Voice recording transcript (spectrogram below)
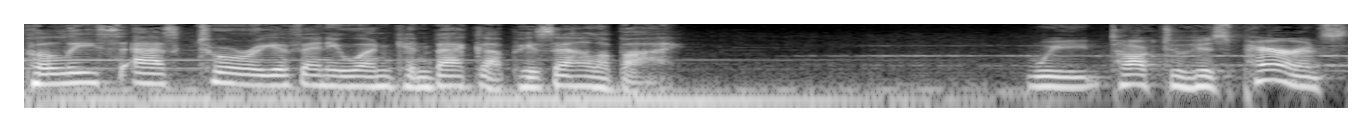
Police ask Torey if anyone can back up his alibi. We talked to his parents,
